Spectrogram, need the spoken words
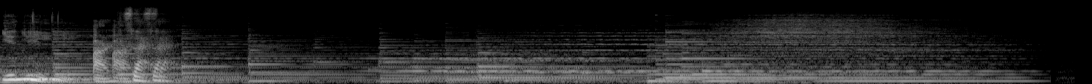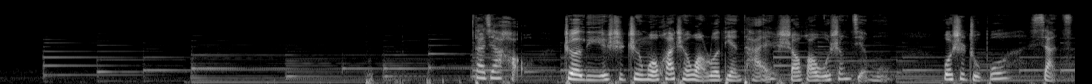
因你而在。大家好，这里是智墨花城网络电台《韶华无声》节目，我是主播夏子。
